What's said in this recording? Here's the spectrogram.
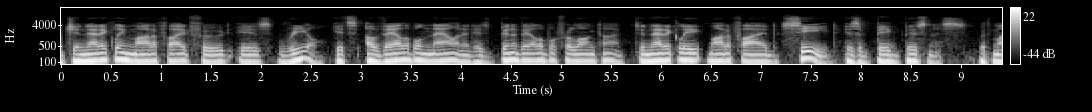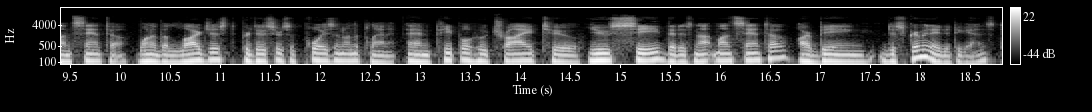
genetically modified food is real. It's available now and it has been available for a long time. Genetically modified seed is a big business with Monsanto, one of the largest producers of poison on the planet. And people who try to use seed that is not Monsanto are being discriminated against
